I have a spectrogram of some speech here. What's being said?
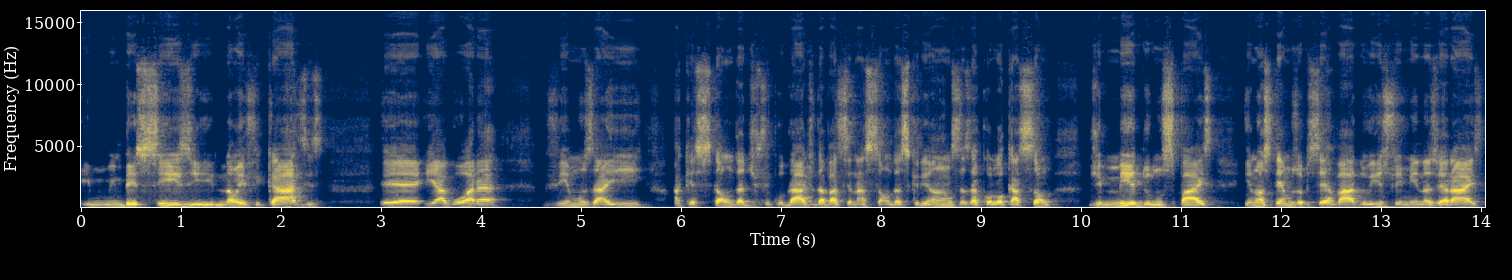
imbecis e não eficazes. É, e agora vimos aí a questão da dificuldade da vacinação das crianças, a colocação de medo nos pais, e nós temos observado isso em Minas Gerais.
